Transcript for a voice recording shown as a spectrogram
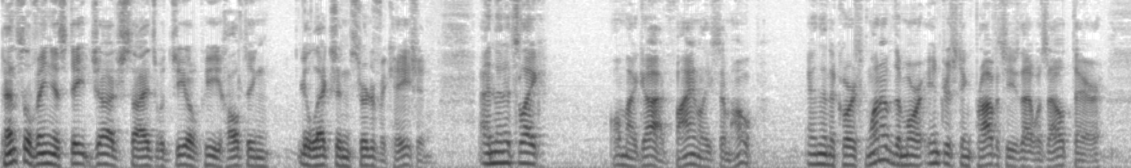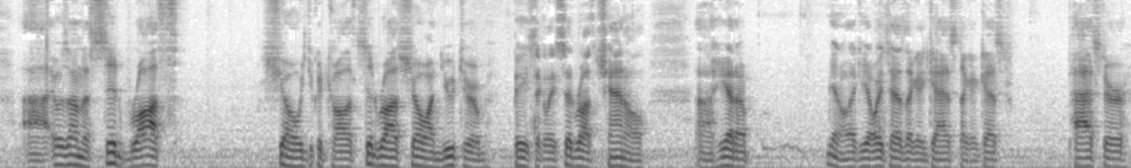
Pennsylvania state judge sides with GOP halting election certification. And then it's like, oh my God, finally some hope. And then, of course, one of the more interesting prophecies that was out there, uh, it was on the Sid Roth show, you could call it, Sid Roth show on YouTube, basically, Sid Roth channel. Uh, he had a, you know, like he always has like a guest, like a guest pastor,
